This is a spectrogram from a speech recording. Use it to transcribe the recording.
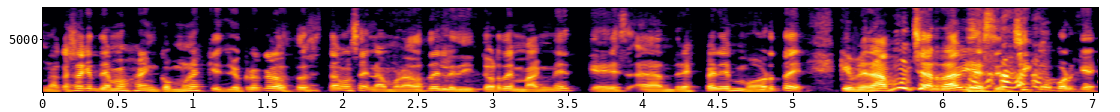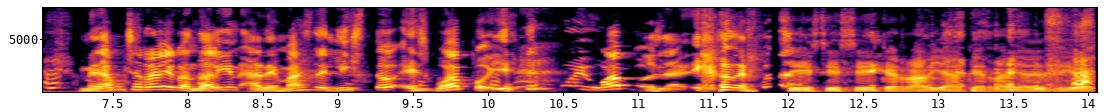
una cosa que tenemos en común es que yo creo que los dos estamos enamorados del editor de Magnet, que es Andrés Pérez Morte, que me da mucha rabia ese chico, porque me da mucha rabia cuando alguien, además de listo, es guapo. Y este es muy guapo, o sea, hijo de puta. Sí, sí, sí, qué rabia, qué rabia de tío.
